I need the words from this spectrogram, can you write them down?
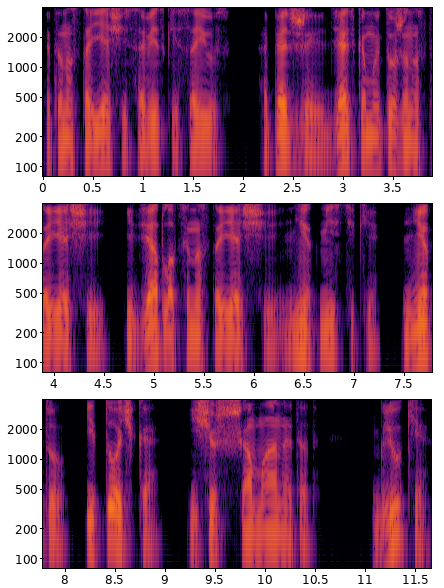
Это настоящий Советский Союз. Опять же, дядька мой тоже настоящий, и дятловцы настоящие. Нет мистики. Нету. И точка. Еще шаман этот. Глюки?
